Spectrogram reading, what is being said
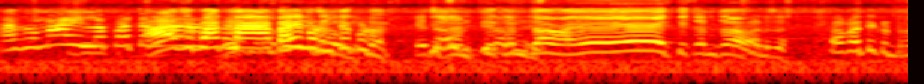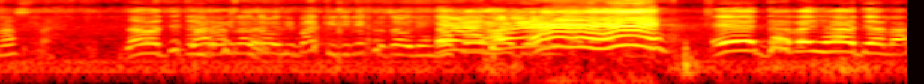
अजिबात नाही आता इकडून तिकडून. हे तिकडून जावा. ए तिकडून जावा. तिकडं जा. सगळं तिकडं रस्ता जावा तिकडून बारकीला जाऊ दे बाकीची लेकर जाऊ दे. ए धर ह्या द्याला.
